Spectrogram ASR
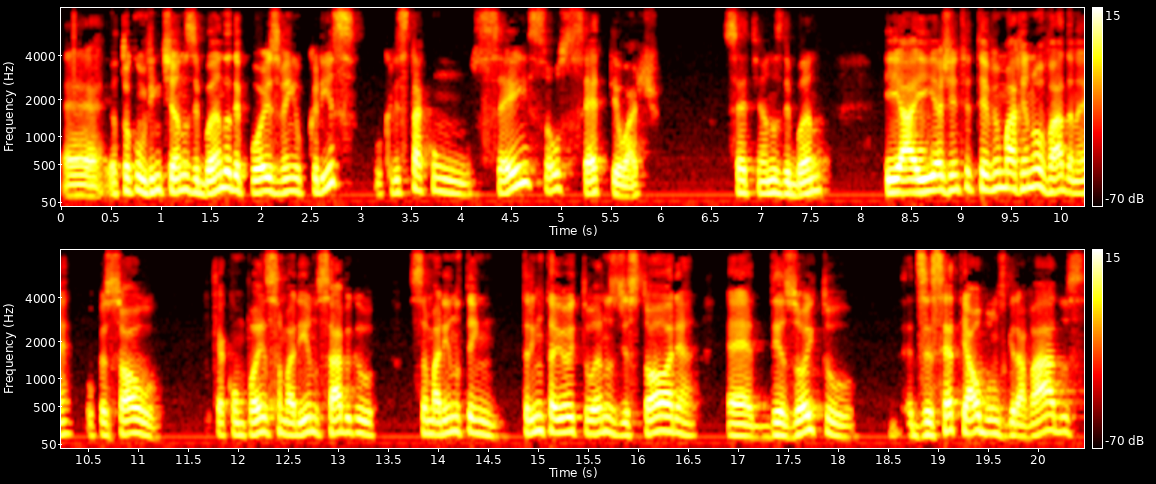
É, eu tô com 20 anos de banda, depois vem o Cris. O Cris tá com 6 ou 7, eu acho. 7 anos de banda. E aí a gente teve uma renovada, né? O pessoal que acompanha o Samarino sabe que o Samarino tem 38 anos de história, é, 18, 17 álbuns gravados,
